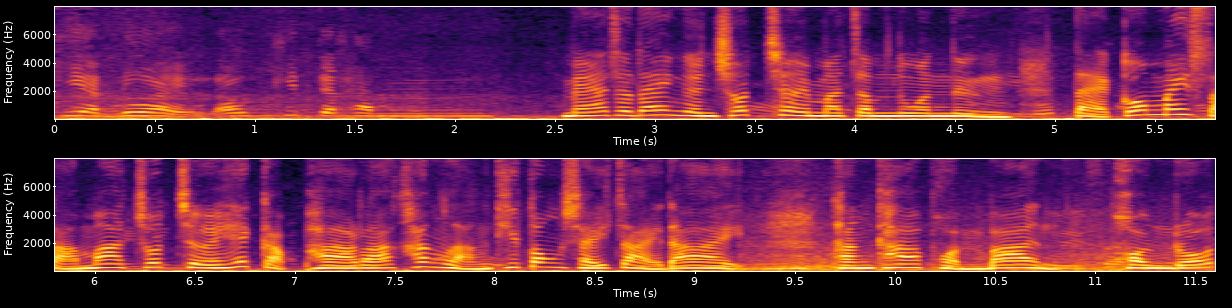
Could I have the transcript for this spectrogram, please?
เครียดด้วย แล้วคิดจะทำ แม้จะได้เงินชดเชยมาจำนวนหนึ่ง แต่ก็ไม่สามารถชดเชยให้กับภาระข้างหลังที่ต้องใช้จ่ายได้ ทั้งค่าผ่อนบ้าน ผ่อนรถ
